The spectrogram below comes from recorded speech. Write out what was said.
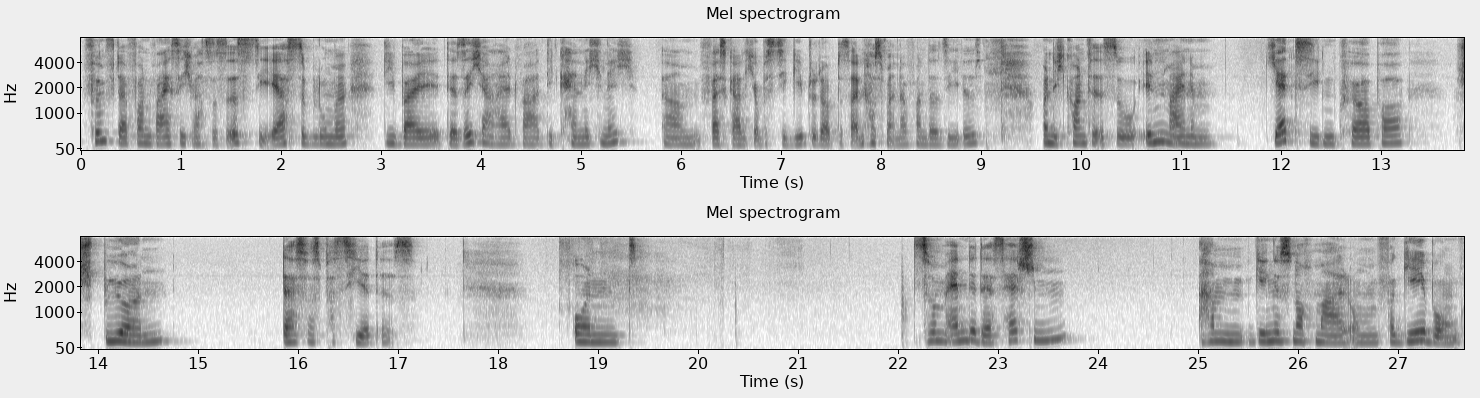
Fünf davon weiß ich, was es ist. Die erste Blume, die bei der Sicherheit war, die kenne ich nicht. Ähm, ich weiß gar nicht, ob es die gibt oder ob das ein aus meiner Fantasie ist. Und ich konnte es so in meinem jetzigen Körper spüren, das, was passiert ist. Und zum Ende der Session haben, ging es nochmal um Vergebung.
